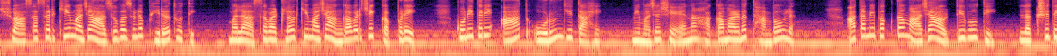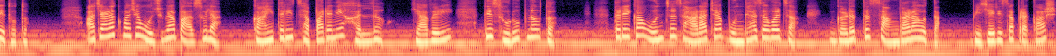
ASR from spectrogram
श्वासासारखी माझ्या आजूबाजूनं फिरत होती. मला असं वाटलं की माझ्या अंगावरचे कपडे कोणीतरी आत ओढून घेत आहे. मी माझ्या शेळ्यांना हाका मारणं थांबवलं. आता मी फक्त माझ्या अवतीभोवती लक्ष देत होतं. अचानक माझ्या उजव्या बाजूला काहीतरी झपाट्याने हल्लं. यावेळी ते सुडूप नव्हतं तर एका उंच झाडाच्या बुंध्याजवळचा गडद सांगाडा होता. विजेरीचा प्रकाश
